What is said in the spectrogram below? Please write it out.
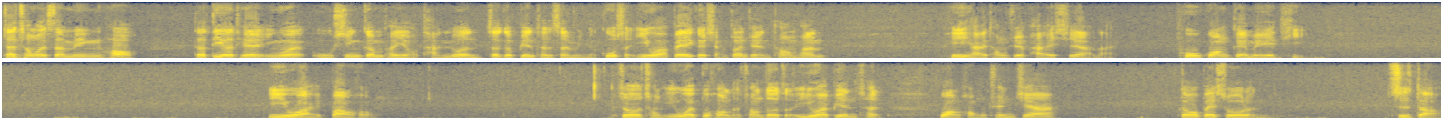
在成为神明后。的第二天，因为无心跟朋友谈论这个变成神明的过程，意外被一个想赚钱的同班屁孩同学拍下来，曝光给媒体，意外爆红。最后从一位不红的创作者，意外变成网红，全家都被所有人知道。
